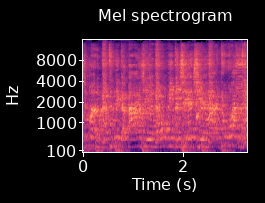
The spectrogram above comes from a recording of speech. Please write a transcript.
거짓말은 같은 내가 알지. 못 믿어 제지 말도 안돼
